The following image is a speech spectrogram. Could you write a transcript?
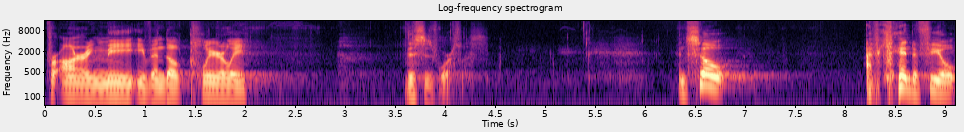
for honoring me, even though clearly this is worthless. And so I began to feel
